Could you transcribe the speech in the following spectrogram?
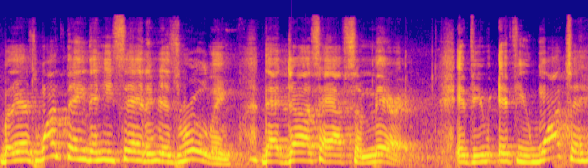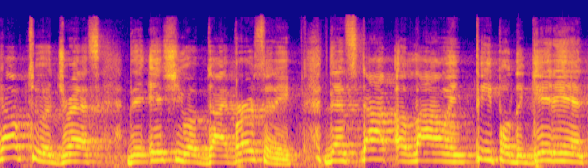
But there's one thing that he said in his ruling that does have some merit. If you if you want to help to address the issue of diversity, then stop allowing people to get in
